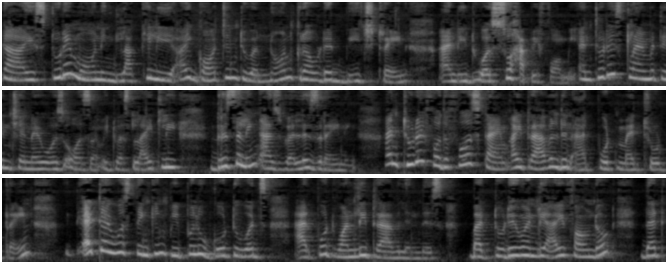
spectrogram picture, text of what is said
guys today morning luckily i got into a non-crowded beach train and it was so happy for me. And today's climate in chennai was awesome. It was lightly drizzling as well as raining. And today for the first time i traveled in airport metro train. Yet i was thinking people who go towards airport only travel in this. But today only i found out that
